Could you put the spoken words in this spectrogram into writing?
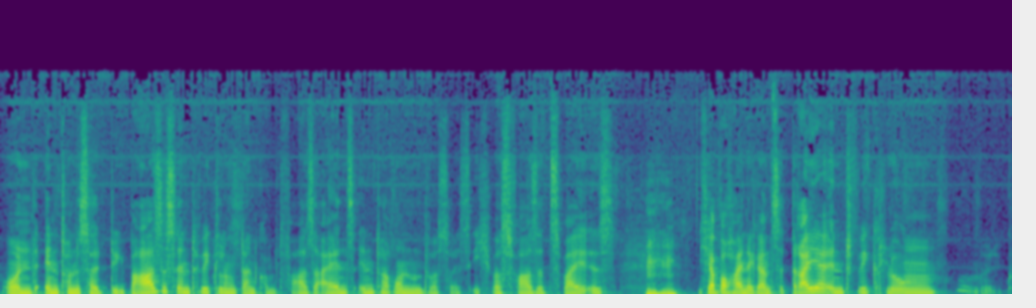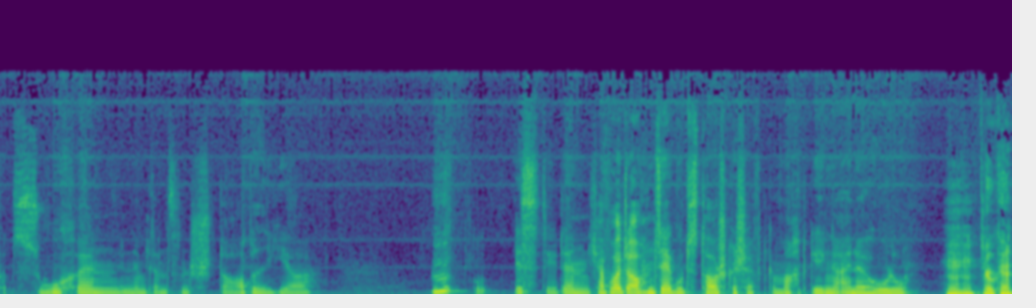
Und Enton ist halt die Basisentwicklung, dann kommt Phase 1 Enteron und was weiß ich, was Phase 2 ist. Mhm. Ich habe auch eine ganze Dreierentwicklung. Kurz suchen in dem ganzen Stapel hier. Ist die denn? Ich habe heute auch ein sehr gutes Tauschgeschäft gemacht gegen eine Holo. Mhm. Okay.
